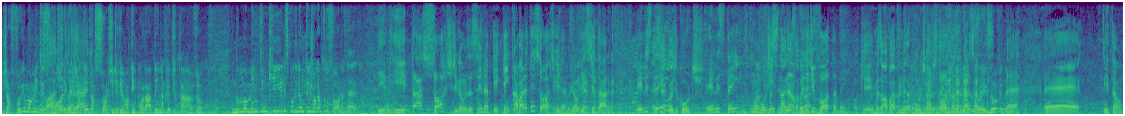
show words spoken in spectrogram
Já foi um momento Eu acho histórico, a gente já teve a sorte de ver uma temporada inacreditável. Num momento em que eles poderiam ter jogado tudo fora. É. E, e pra sorte, digamos assim, né? Porque quem trabalha tem sorte, Guilherme. Eu já ouvi esse ditado. Eles têm. Essa é coisa de coach. Eles têm uma Coach vida. assinaria Não, essa coisa frase. de vó também. Ok, mas a avó é a primeira coach que a As gente tem. vós são as primeiras Sem coisas. dúvida. É. É, Então,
